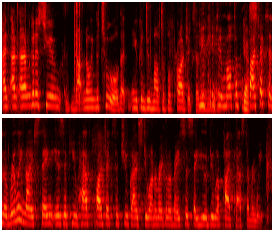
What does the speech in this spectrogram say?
and, and, and I'm going to assume, not knowing the tool, that you can do multiple projects. You can do multiple Yes. projects, and the really nice thing is if you have projects that you guys do on a regular basis, say you do a podcast every week.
